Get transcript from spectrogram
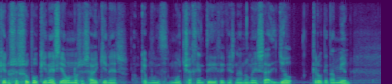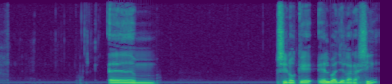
que no se supo quién es y aún no se sabe quién es. Aunque mucha gente dice que es Nanomesa, yo creo que también. Em, sino que él va a llegar así,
